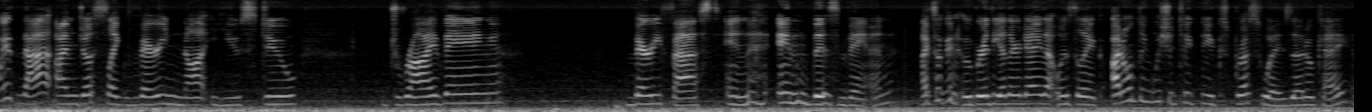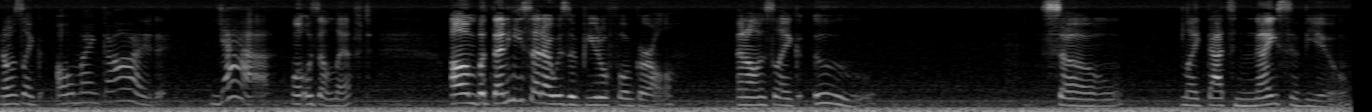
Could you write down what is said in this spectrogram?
with that, I'm just like very not used to driving very fast in in this van. I took an Uber the other day that was like, I don't think we should take the expressway. Is that okay? And I was like, oh my god. Yeah. Well, was a Lyft. Um, but then he said I was a beautiful girl. And I was like, ooh. So, like, that's nice of you.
